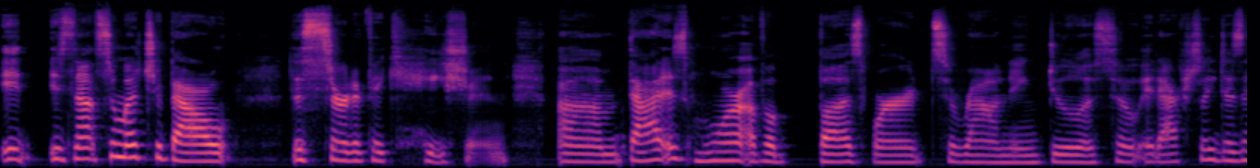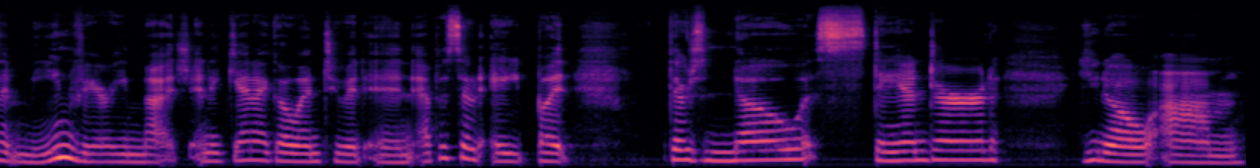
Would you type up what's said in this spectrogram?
it is not so much about the certification. Um, that is more of a buzzword surrounding doula, so it actually doesn't mean very much. And again, I go into it in episode eight, but there's no standard you know um,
